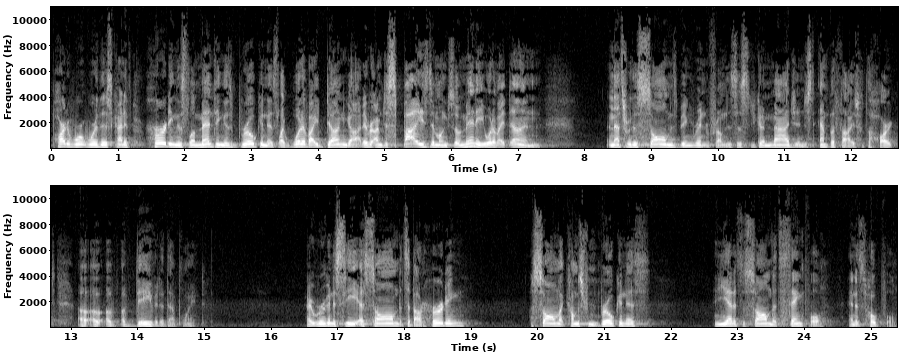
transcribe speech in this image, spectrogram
part of where, where, this kind of hurting, this lamenting, this brokenness, like, what have I done, God? I'm despised among so many. What have I done? And that's where this psalm is being written from. This is, you can imagine, just empathize with the heart of, of, of David at that point. All right, we're going to see a psalm that's about hurting, a psalm that comes from brokenness, and yet it's a psalm that's thankful and it's hopeful.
